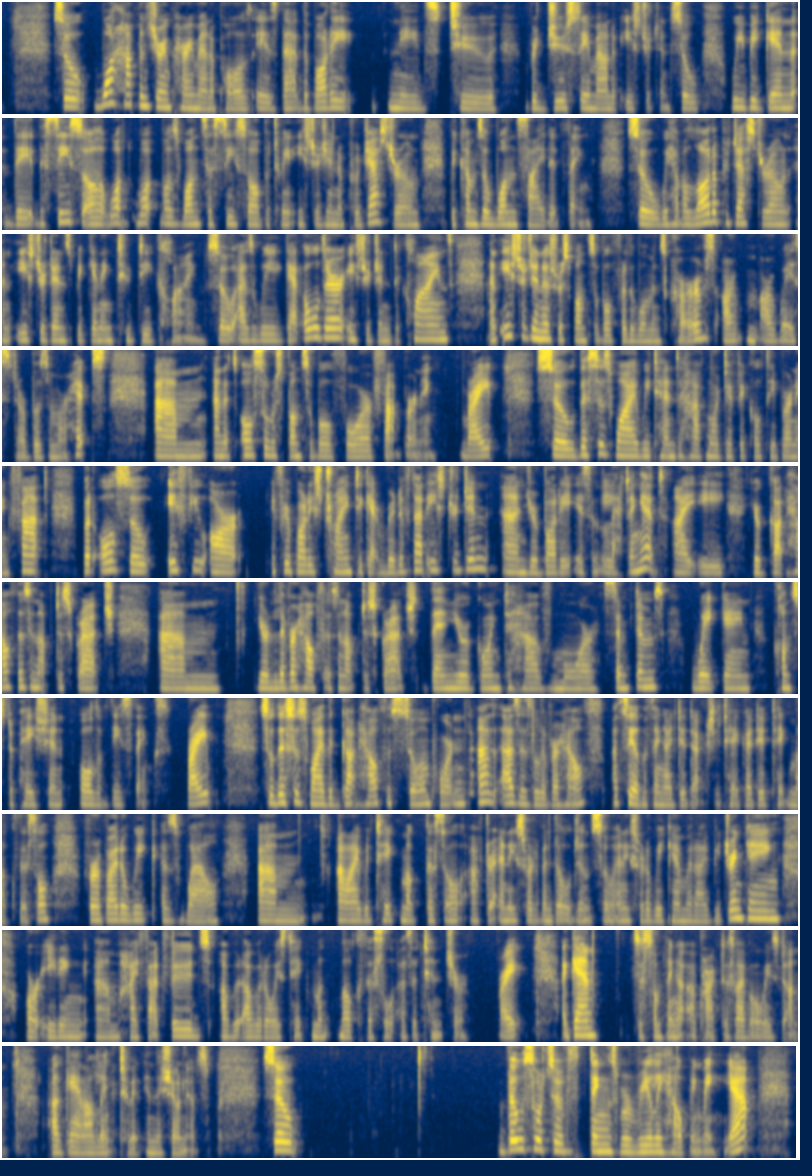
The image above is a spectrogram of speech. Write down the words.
So, what happens during perimenopause is that the body needs to reduce the amount of estrogen. So we begin the the seesaw. What what was once a seesaw between estrogen and progesterone becomes a one sided thing. So we have a lot of progesterone, and estrogen is beginning to decline. So as we get older, estrogen declines, and estrogen is responsible for the woman's curves, our our waist, our bosom, our hips, um, and it's also responsible for fat burning right? So this is why we tend to have more difficulty burning fat. But also, if you are if your body's trying to get rid of that estrogen and your body isn't letting it, i.e., your gut health isn't up to scratch, um, your liver health isn't up to scratch, then you're going to have more symptoms, weight gain, constipation, all of these things right? So this is why the gut health is so important, as as is liver health. That's the other thing I did actually take. I did take milk thistle for about a week as well, um, and I would take milk thistle after any sort of indulgence. So any sort of weekend would I be drinking or eating um, high fat foods, I would I would always take milk, milk thistle as a tincture, right? Again. Just something, a practice I've always done. Again, I'll link to it in the show notes. So, those sorts of things were really helping me. Yeah.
